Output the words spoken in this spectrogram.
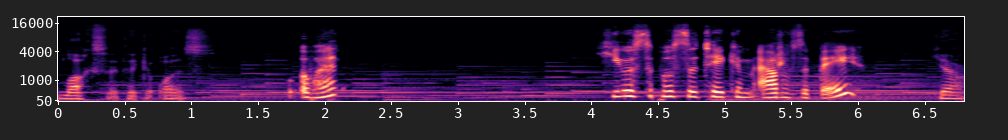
Lux, I think it was. What? He was supposed to take him out of the bay? Yeah.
